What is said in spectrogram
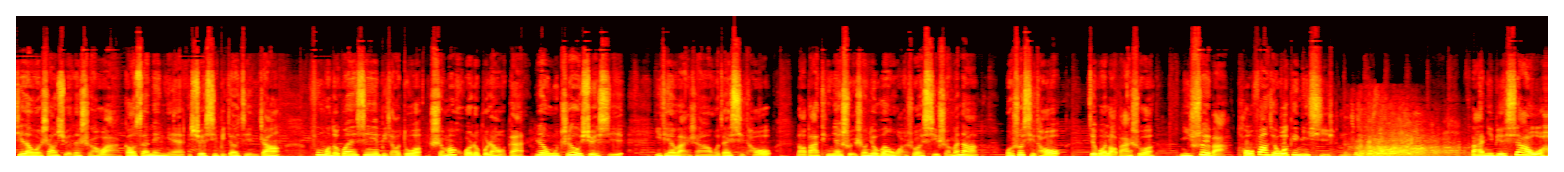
记得我上学的时候啊，高三那年学习比较紧张，父母的关心也比较多，什么活都不让我干，任务只有学习。一天晚上啊，我在洗头，老爸听见水声就问我说：“洗什么呢？”我说：“洗头。”结果老爸说。你睡吧，头放下我给你洗。”爸，你别吓我。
